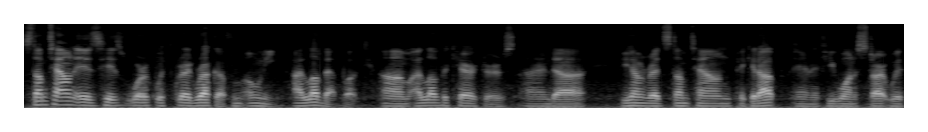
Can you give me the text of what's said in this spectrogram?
Stumptown is his work with Greg Rucka from Oni. I love that book. Um, I love the characters, and uh, if you haven't read Stumptown, pick it up. And if you want to start with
